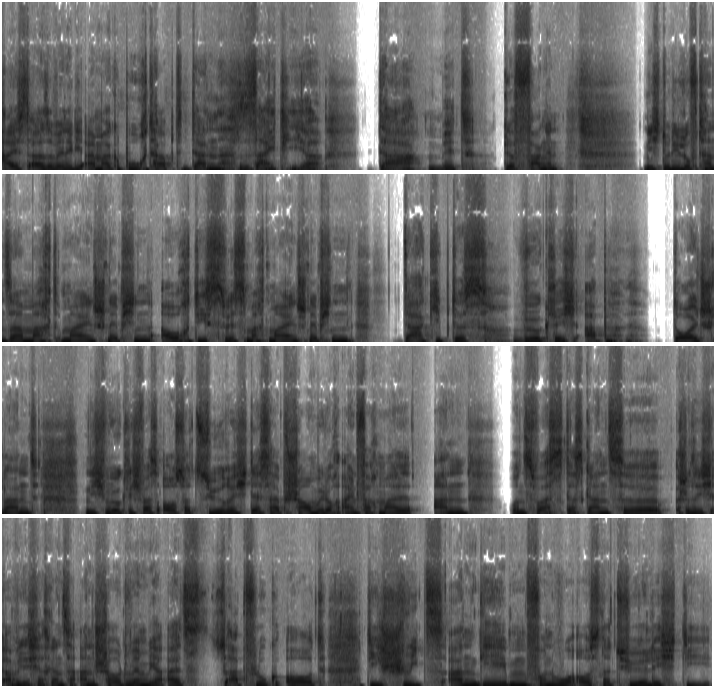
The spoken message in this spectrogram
Heißt also, wenn ihr die einmal gebucht habt, dann seid ihr damit gefangen. Nicht nur die Lufthansa macht Meilenschnäppchen, auch die Swiss macht Meilenschnäppchen. Da gibt es wirklich ab Deutschland nicht wirklich was außer Zürich. Deshalb schauen wir doch einfach mal an, uns was das Ganze, sich, wie sich das Ganze anschaut, wenn wir als Abflugort die Schweiz angeben, von wo aus natürlich die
